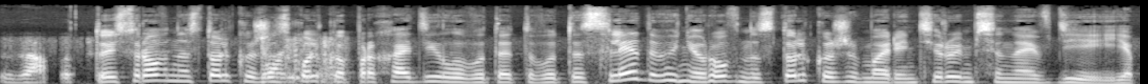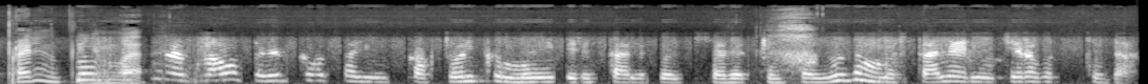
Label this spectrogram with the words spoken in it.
Запад. То есть ровно столько же, сколько проходило вот это вот исследование, ровно столько же мы ориентируемся на FDA, я правильно ну, понимаю? Ну, развал Советского Союза. Как только мы перестали быть Советским Союзом, мы стали ориентироваться туда,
